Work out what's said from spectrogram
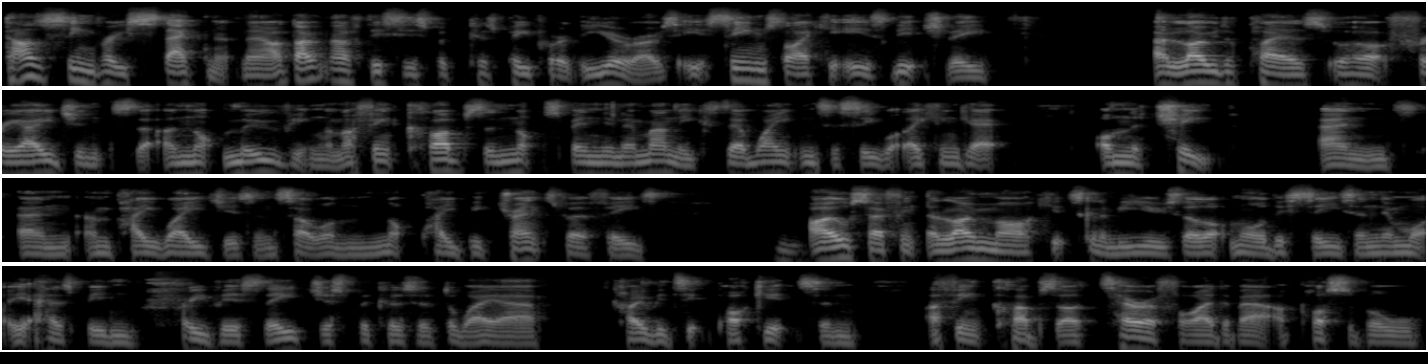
does seem very stagnant now. I don't know if this is because people are at the Euros. It seems like it is literally a load of players who are free agents that are not moving, and I think clubs are not spending their money because they're waiting to see what they can get on the cheap and and and pay wages and so on, not pay big transfer fees. I also think the loan market's going to be used a lot more this season than what it has been previously, just because of the way our COVID's hit pockets. And I think clubs are terrified about a possible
